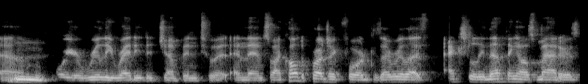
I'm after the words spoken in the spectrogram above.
um, mm. before you're really ready to jump into it. And then, so I called the project forward because I realized actually nothing else matters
